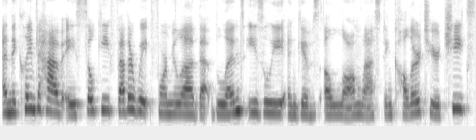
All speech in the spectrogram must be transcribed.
and they claim to have a silky featherweight formula that blends easily and gives a long lasting color to your cheeks.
